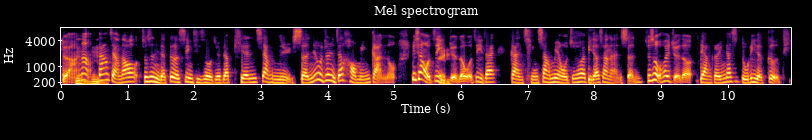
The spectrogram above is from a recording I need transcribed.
对啊，那刚刚讲到就是你的个性，其实我觉得比较偏向女生，因为我觉得你真的好敏感哦。因为像我自己觉得，我自己在感情上面，我就会比较像男生，就是我会觉得两个人应该是独立的个体。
